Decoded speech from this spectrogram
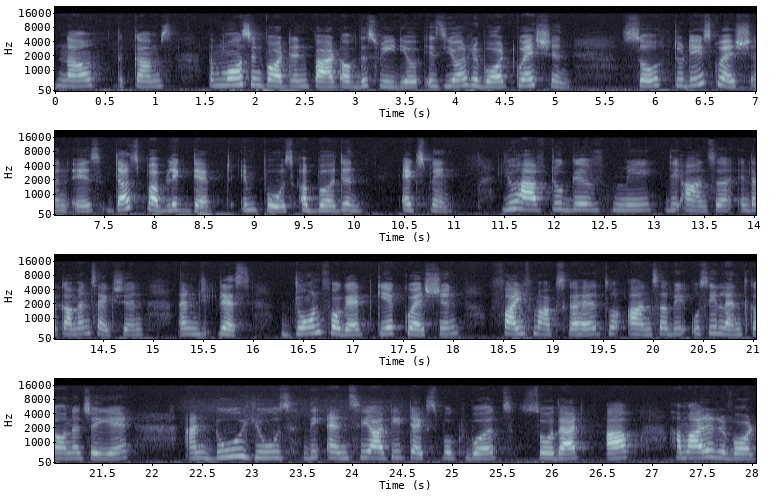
Now the comes the most important part of this video is your reward question. So today's question is Does public debt impose a burden? Explain. You have to give me the answer in the comment section and yes don't forget कि एक question फाइव मार्क्स का है तो आंसर भी उसी लेंथ का होना चाहिए and do use the N C R T text book words so that आप हमारे रिवॉर्ड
